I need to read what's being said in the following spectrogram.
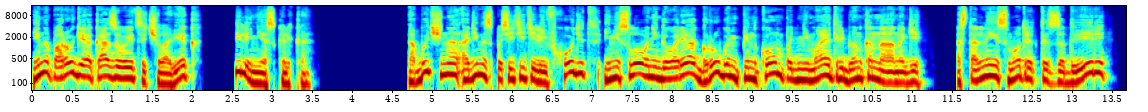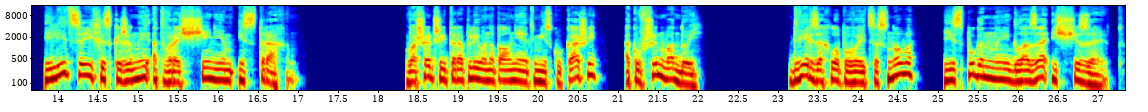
и на пороге оказывается человек или несколько. Обычно один из посетителей входит и, ни слова не говоря, грубым пинком поднимает ребенка на ноги. Остальные смотрят из-за двери, и лица их искажены отвращением и страхом. Вошедший торопливо наполняет миску кашей, а кувшин водой. Дверь захлопывается снова, и испуганные глаза исчезают.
